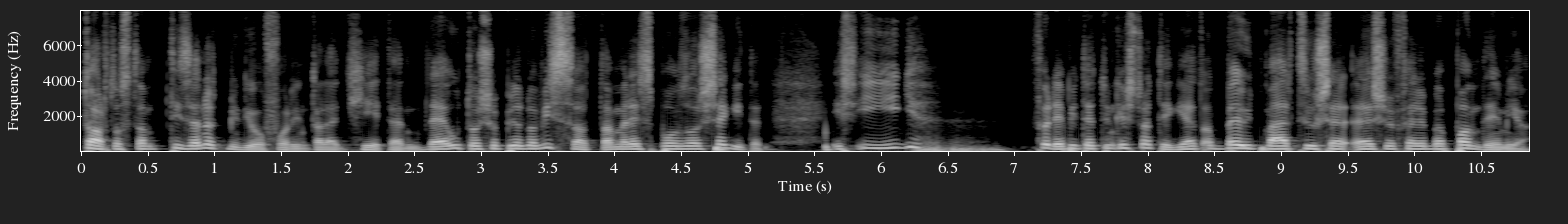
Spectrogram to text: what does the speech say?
tartoztam 15 millió forinttal egy héten, de utolsó pillanatban visszaadtam, mert egy szponzor segített. És így fölépítettünk egy stratégiát, beüt március első felében a pandémia.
